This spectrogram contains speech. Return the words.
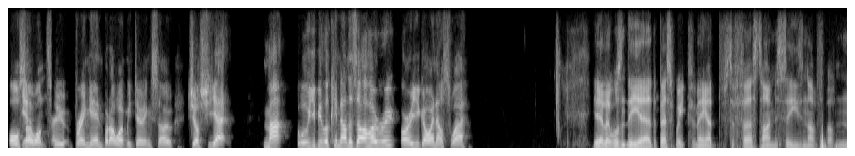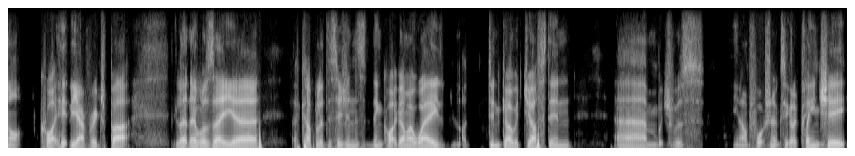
also yeah. want to bring in, but I won't be doing so just yet. Matt, will you be looking down the Zaha route, or are you going elsewhere? Yeah, it wasn't the uh, the best week for me. It's the first time this season I've I've not quite hit the average, but look, there was a uh, a couple of decisions didn't quite go my way. I didn't go with Justin, um, which was you know, unfortunate because he got a clean sheet.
